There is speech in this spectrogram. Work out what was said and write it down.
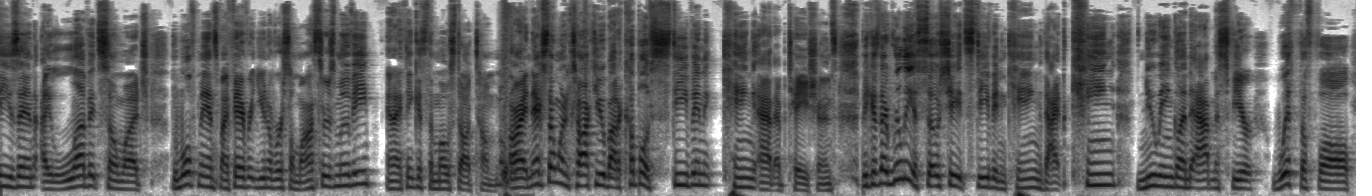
season. I love it so much. The Wolf Man's my favorite Universal Monsters movie, and I think it's the most autumnal. All right, next I want to talk to you about a couple of Stephen King adaptations because I really associate Stephen King, that King New England atmosphere with the fall,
